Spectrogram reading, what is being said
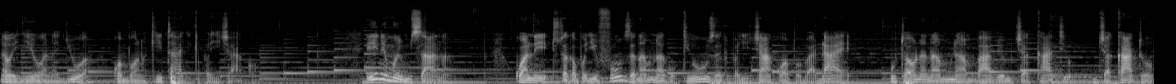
na wenyewe wanajua kwamba wanakihitaji kipaji chako hii ni muhimu sana kwani tutakapojifunza namna ya kukiuza kipaji chako hapo baadaye utaona namna ambavyo mchakati, mchakato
